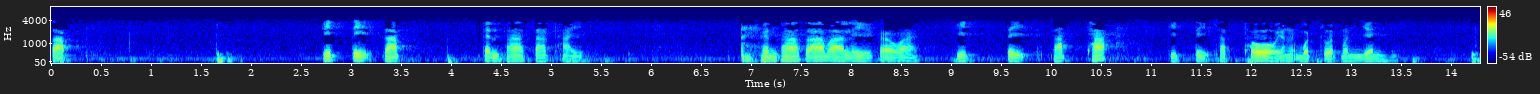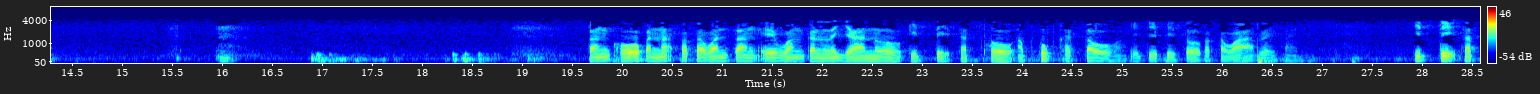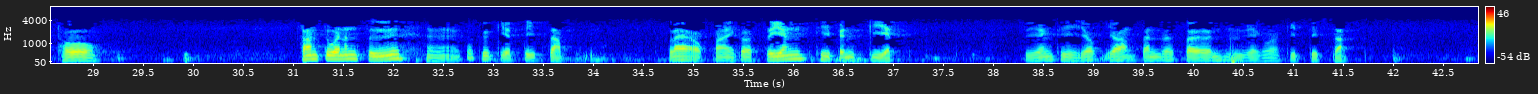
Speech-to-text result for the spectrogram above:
ศัพท์ กิตติศัพท์ เป็นภาษาไทย เป็นภาษาบาลีก็ว่า กิตติสัทธะกิตติสัทโธอย่างบทสวดมนต์เย็น ตังโขปณะภควันตังเอวังกัลยาโน กิตติสัทโธอภุคโต อิติปิโสภควาเลยไปกิตติสัทโธ ตามตัวหนังสือก็คือเกียรติศัพท์แปลออกไปก็เสียงที่เป็นเกียรติ เสียงที่ยกย่องสรรเสริญมันเรียกว่ากิตติศัพท์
